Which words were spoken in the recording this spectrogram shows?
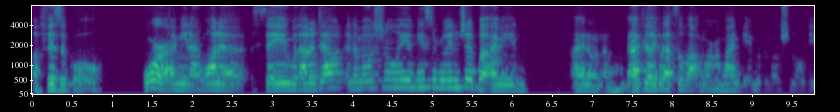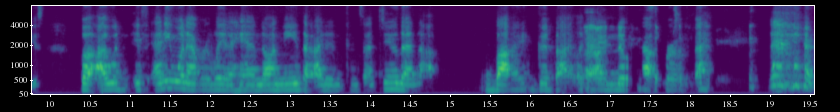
a physical or I mean, I want to say without a doubt an emotionally abusive relationship, but I mean, I don't know. I feel like that's a lot more of a mind game with emotional abuse. But I would, if anyone ever laid a hand on me that I didn't consent to, then bye, goodbye. Like I, I know that for a fact. and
